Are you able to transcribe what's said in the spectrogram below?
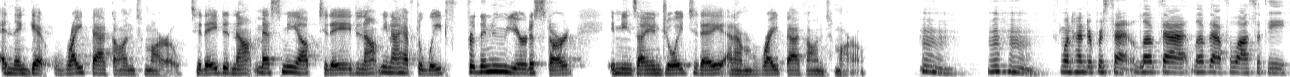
and then get right back on tomorrow. Today did not mess me up. Today did not mean I have to wait for the new year to start. It means I enjoyed today and I'm right back on tomorrow. Mm. Mm-hmm. 100%. Love that. Love that philosophy.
